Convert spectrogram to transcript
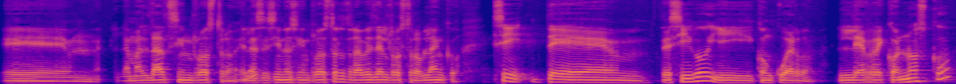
eh, la maldad sin rostro, el asesino sin rostro a través del rostro blanco. Sí, te, te sigo y concuerdo. Le reconozco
